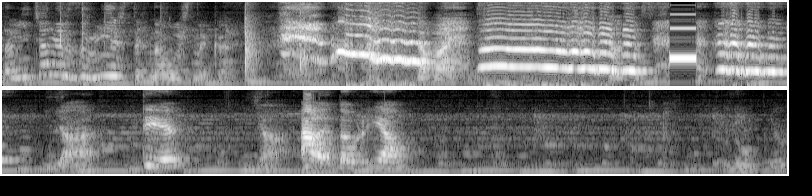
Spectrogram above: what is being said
Там нічого не розумієш в тих наушниках. Давай. Що це? Я. Ти. Я А, добре, я. люблю.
